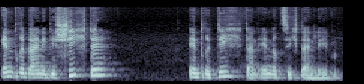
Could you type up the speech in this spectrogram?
Ändere deine Geschichte, ändere dich, dann ändert sich dein Leben.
